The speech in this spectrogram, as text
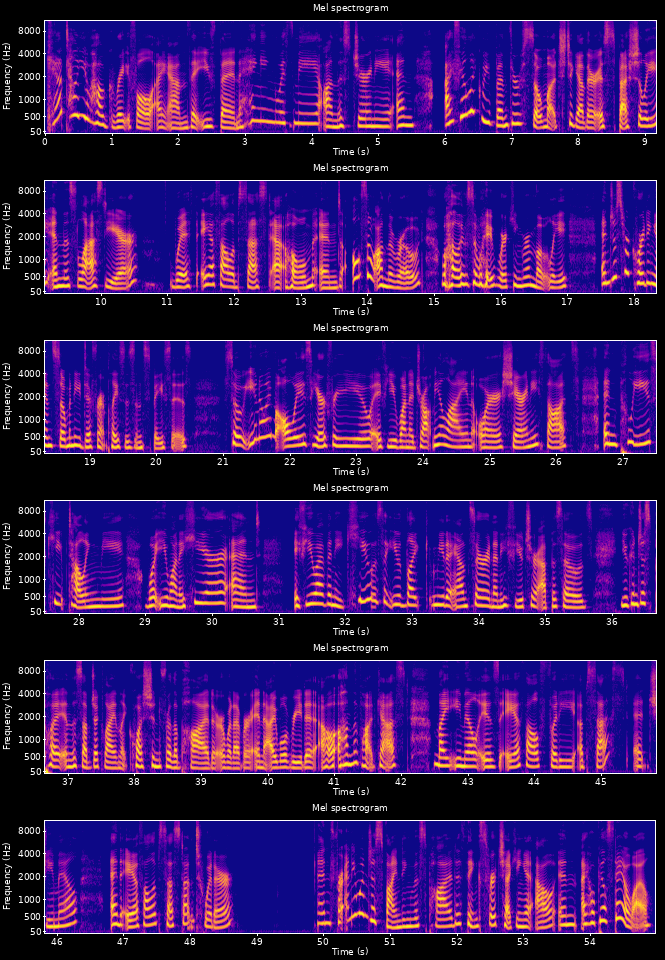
can't tell you how grateful I am that you've been hanging with me on this journey. And I feel like we've been through so much together, especially in this last year with AFL Obsessed at home and also on the road while I was away working remotely and just recording in so many different places and spaces. So, you know, I'm always here for you if you want to drop me a line or share any thoughts. And please keep telling me what you want to hear. And if you have any cues that you'd like me to answer in any future episodes, you can just put in the subject line like question for the pod or whatever, and I will read it out on the podcast. My email is aflfootyobsessed at gmail and aflobsessed on Twitter. And for anyone just finding this pod, thanks for checking it out, and I hope you'll stay a while.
